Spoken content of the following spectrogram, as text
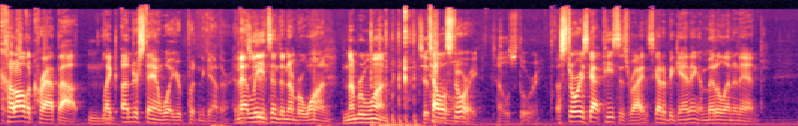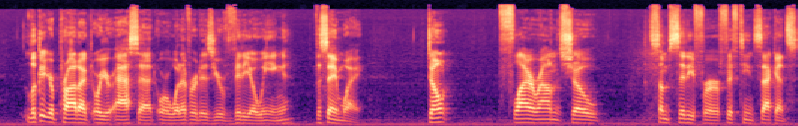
Cut all the crap out. Mm-hmm. Like understand what you're putting together, and That's that leads into number one. Number one. Tip Tell a number one. story. Tell a story. A story's got pieces, right? It's got a beginning, a middle, and an end. Look at your product or your asset or whatever it is you're videoing the same way. Don't fly around and show some city for 15 seconds.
